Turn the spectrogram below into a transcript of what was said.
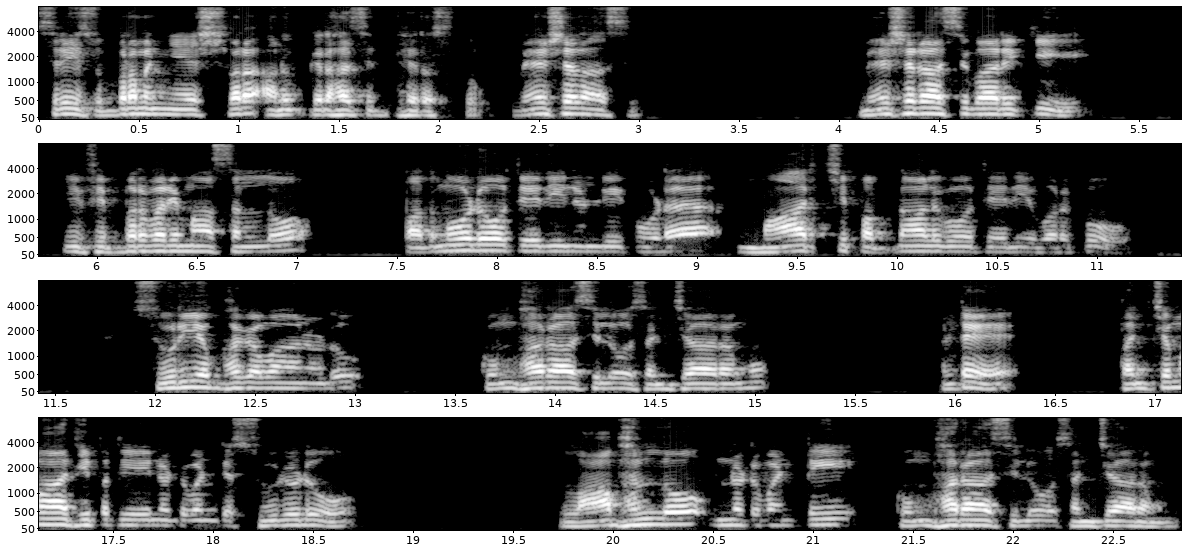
శ్రీ సుబ్రహ్మణ్యేశ్వర అనుగ్రహ సిద్ధిరస్తు. మేషరాశి. మేషరాశి వారికి ఈ ఫిబ్రవరి మాసంలో పదమూడవ తేదీ నుండి కూడా మార్చి పద్నాలుగవ తేదీ వరకు సూర్య భగవానుడు కుంభరాశిలో సంచారము. అంటే పంచమాధిపతి అయినటువంటి సూర్యుడు లాభంలో ఉన్నటువంటి కుంభరాశిలో సంచారం.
